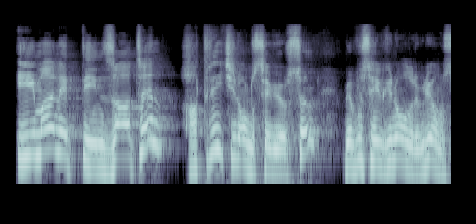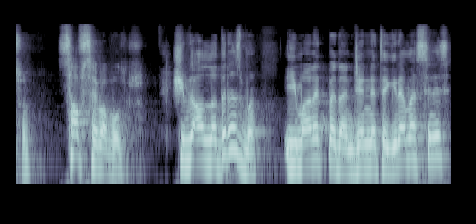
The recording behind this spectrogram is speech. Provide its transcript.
iman ettiğin zatın hatrı için onu seviyorsun ve bu sevgi ne olur biliyor musun? Saf sevap olur. Şimdi anladınız mı? İman etmeden cennete giremezsiniz.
